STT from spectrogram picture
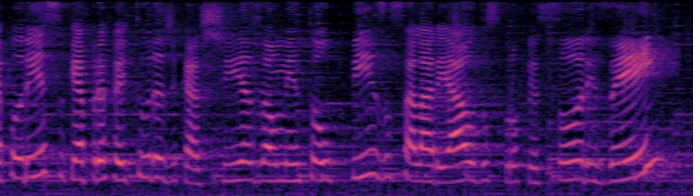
é por isso que a Prefeitura de Caxias aumentou o piso salarial dos professores em 15%!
